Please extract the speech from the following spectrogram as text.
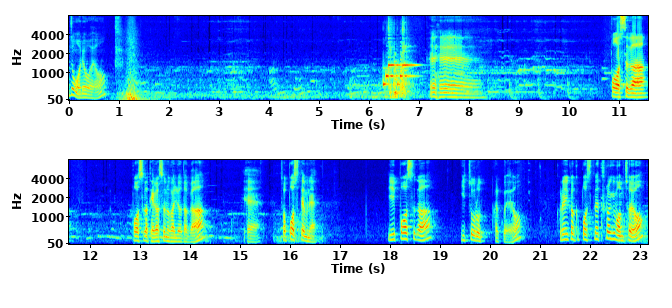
좀 어려워요. 헤헤. 버스가 버스가 대각선을 가려다가 예. 저 버스 때문에 이 버스가 이쪽으로 갈 거예요. 그러니까 그 버스 때문에 트럭이 멈춰요.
